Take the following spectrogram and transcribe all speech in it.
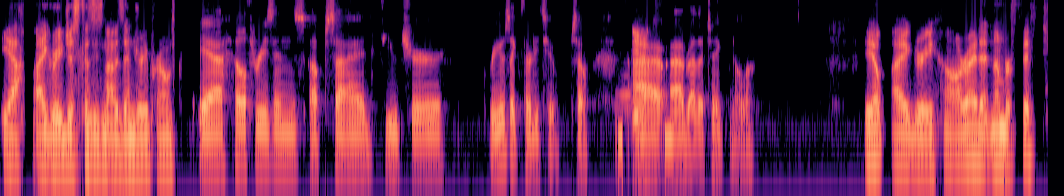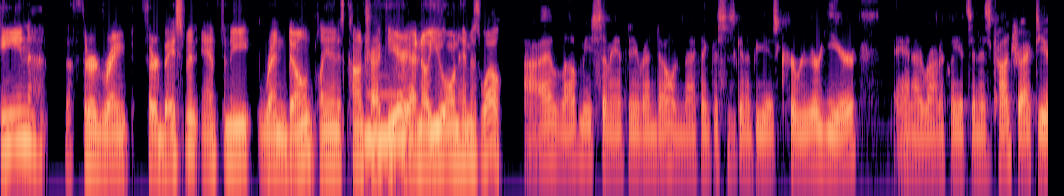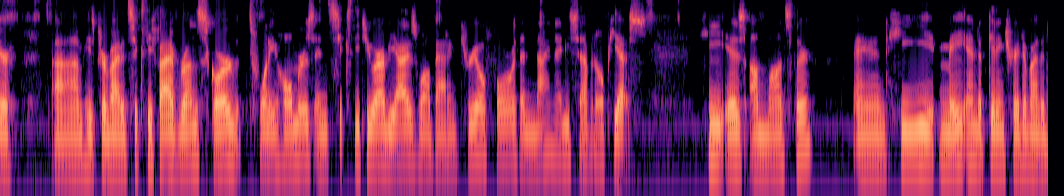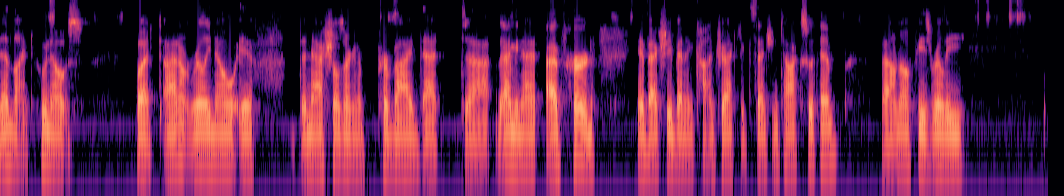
Yeah, I agree. Just because he's not as injury prone. Yeah, health reasons, upside, future. Ryu's like 32, so Yeah. I, I'd rather take Nola. Yep, I agree. All right, at number 15, the third ranked third baseman, Anthony Rendon, playing in his contract year. Mm. I know you own him as well. I love me some Anthony Rendon, and I think this is going to be his career year. And ironically, it's in his contract year. Um, he's provided 65 runs scored with 20 homers and 62 RBIs while batting 304 with a 997 OPS. He is a monster, and he may end up getting traded by the deadline. Who knows? But I don't really know if the Nationals are going to provide that. Uh, I mean, I, I've heard they've actually been in contract extension talks with him. But I don't know if he's really.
